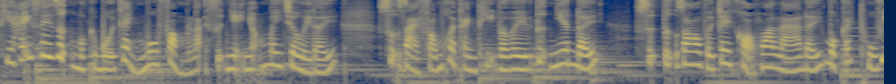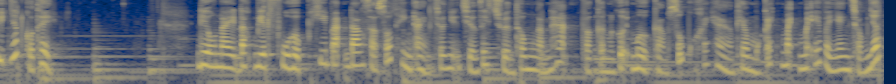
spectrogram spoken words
Thì hãy xây dựng một cái bối cảnh mô phỏng lại sự nhẹ nhõm mây trời đấy sự giải phóng khỏi thành thị và về với tự nhiên đấy sự tự do với cây cỏ hoa lá đấy một cách thú vị nhất có thể. Điều này đặc biệt phù hợp khi bạn đang sản xuất hình ảnh cho những chiến dịch truyền thông ngắn hạn và cần gợi mở cảm xúc của khách hàng theo một cách mạnh mẽ và nhanh chóng nhất.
